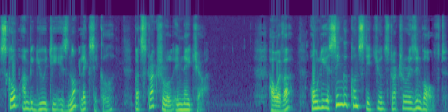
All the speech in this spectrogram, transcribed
scope ambiguity is not lexical, but structural in nature. However, only a single constituent structure is involved.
